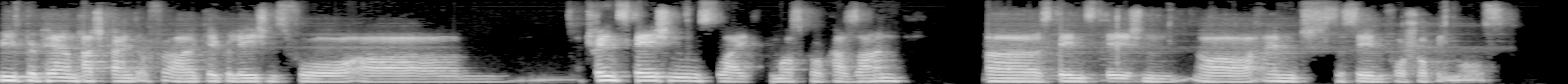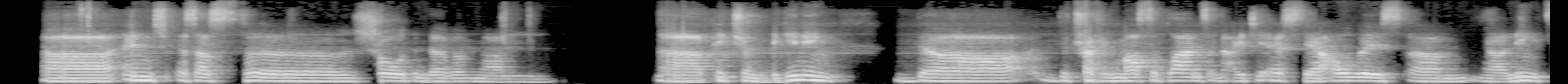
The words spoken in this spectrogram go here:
We prepared such kind of uh, calculations for um, train stations like Moscow Kazan uh, station, uh, and the same for shopping malls. Uh, and as I uh, showed in the um, uh, picture in the beginning, the, the traffic master plans and ITS, they are always um, uh, linked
